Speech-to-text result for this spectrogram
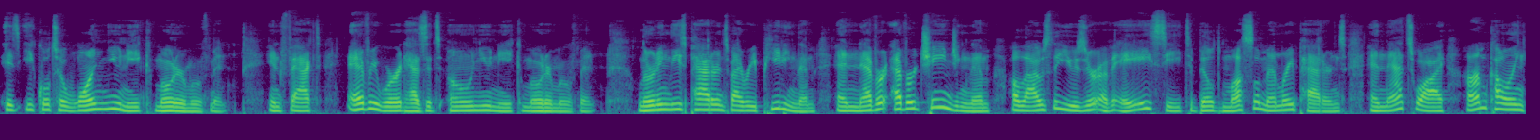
is equal to one unique motor movement. In fact, every word has its own unique motor movement. Learning these patterns by repeating them and never ever changing them allows the user of AAC to build muscle memory patterns, and that's why I'm calling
